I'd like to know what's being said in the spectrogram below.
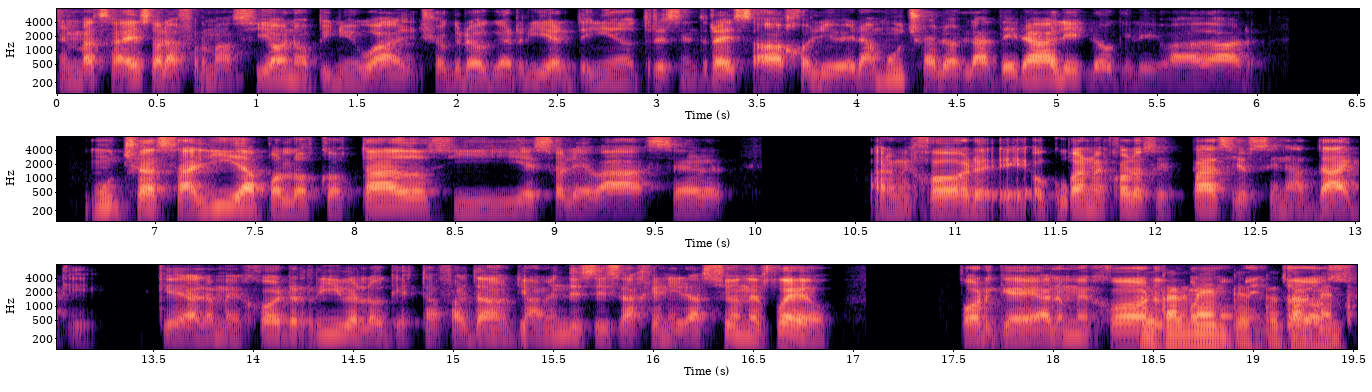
en base a eso, a la formación, opino igual. Yo creo que River teniendo tres centrales abajo libera mucho a los laterales, lo que le va a dar mucha salida por los costados y eso le va a hacer a lo mejor eh, ocupar mejor los espacios en ataque. Que a lo mejor River lo que está faltando últimamente es esa generación de juego. Porque a lo mejor. por Totalmente, momentos- totalmente.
